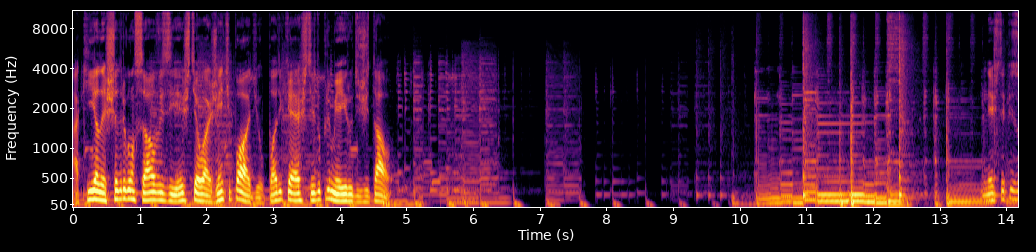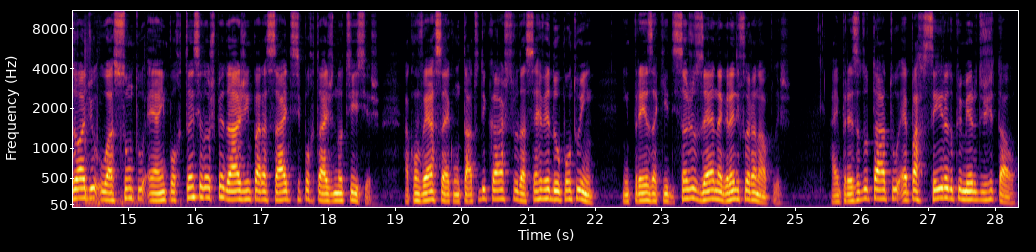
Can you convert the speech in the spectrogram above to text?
Aqui é Alexandre Gonçalves e este é o Agente Pod, o podcast do Primeiro Digital. Neste episódio, o assunto é a importância da hospedagem para sites e portais de notícias. A conversa é com Tato de Castro, da Serverdu.in, empresa aqui de São José, na Grande Florianópolis. A empresa do Tato é parceira do Primeiro Digital,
